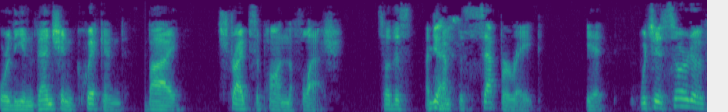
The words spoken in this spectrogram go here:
or the invention quickened by stripes upon the flesh. So this attempt yes. to separate it, which is sort of,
